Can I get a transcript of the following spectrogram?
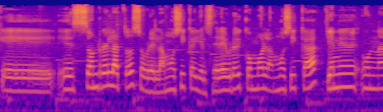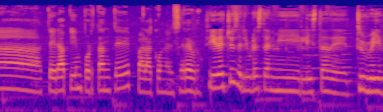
que es, son relatos sobre la música y el cerebro y cómo la música tiene una terapia importante para con el cerebro. Sí, de hecho ese libro está en mi lista de to read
